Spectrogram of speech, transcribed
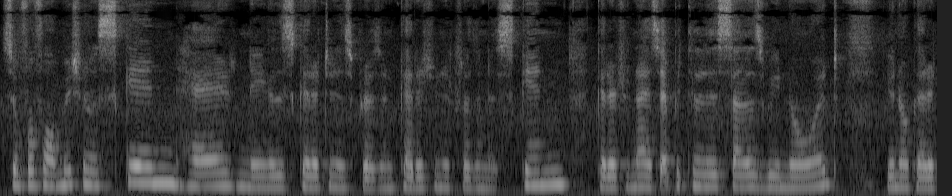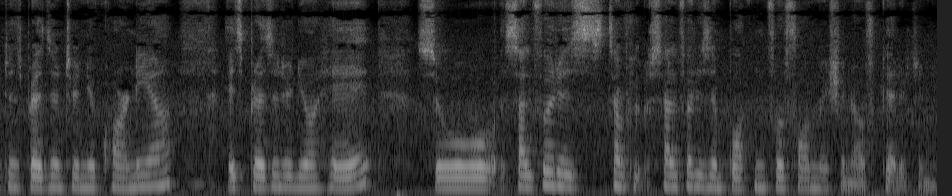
So for formation of skin hair nails keratin is present. Keratin is present in skin. Keratinized epithelial cells we know it. You know keratin is present in your cornea. It's present in your hair. So sulfur is sulfur is important for formation of keratin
